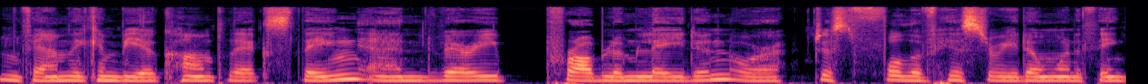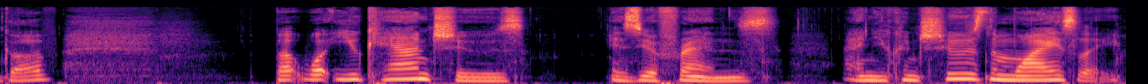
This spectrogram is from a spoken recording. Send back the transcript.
and family can be a complex thing and very problem laden or just full of history you don't want to think of. But what you can choose is your friends, and you can choose them wisely.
